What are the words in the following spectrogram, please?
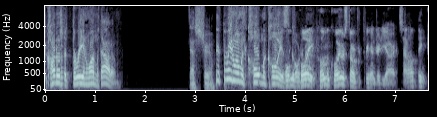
the the Cardinals are three and one without him. That's true. They're three and one with Colt McCoy as Colt the McCoy, quarterback. Colt McCoy was throwing for 300 yards. I don't think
